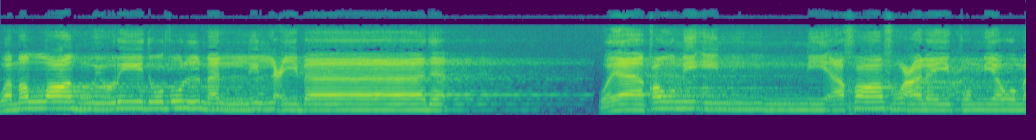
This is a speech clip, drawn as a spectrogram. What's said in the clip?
وما الله يريد ظلما للعباد. ويا قوم إني أخاف عليكم يوم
